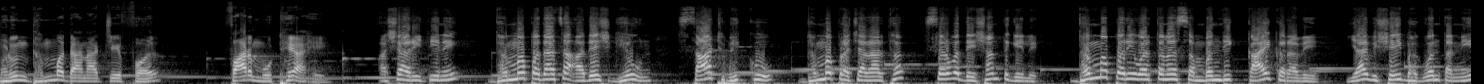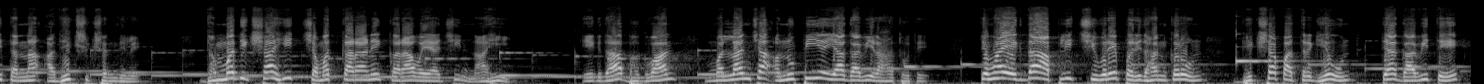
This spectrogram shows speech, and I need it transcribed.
म्हणून धम्मदानाचे फळ फार मोठे आहे. अशा रीतीने धम्मपदाचा आदेश घेऊन साठ भिक्खू धम्मप्रचारार्थ सर्व देशांत गेले. धम्म परिवर्तनासंबंधी काय करावे याविषयी भगवंतांनी त्यांना अधिक शिक्षण दिले. धम्मदीक्षा ही चमत्काराने करावयाची नाही. एकदा भगवान मल्लांच्या अनुपीय या गावी राहत होते. तेव्हा एकदा आपली चिवरे परिधान करून भिक्षापात्र घेऊन त्या गावी ते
